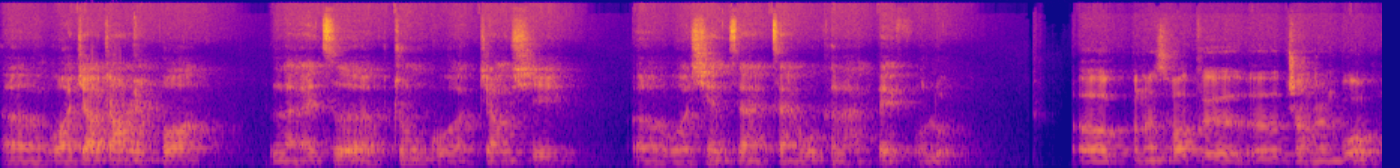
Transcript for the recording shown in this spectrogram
呃，我叫张仁波，来自中国江西。呃，我现在在乌克兰被俘虏。Мене звати е, Джан Ренбо.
